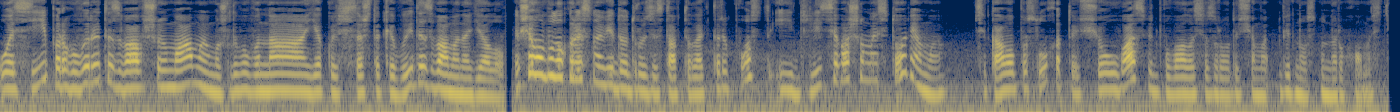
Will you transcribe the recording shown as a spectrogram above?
Ось і переговорити з вашою мамою. Можливо, вона якось все ж таки вийде з вами на діалог. Якщо вам було корисно відео, друзі, ставте лайк та репост і діліться вашими історіями. Цікаво послухати, що у вас відбувалося з родичами відносно нерухомості.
